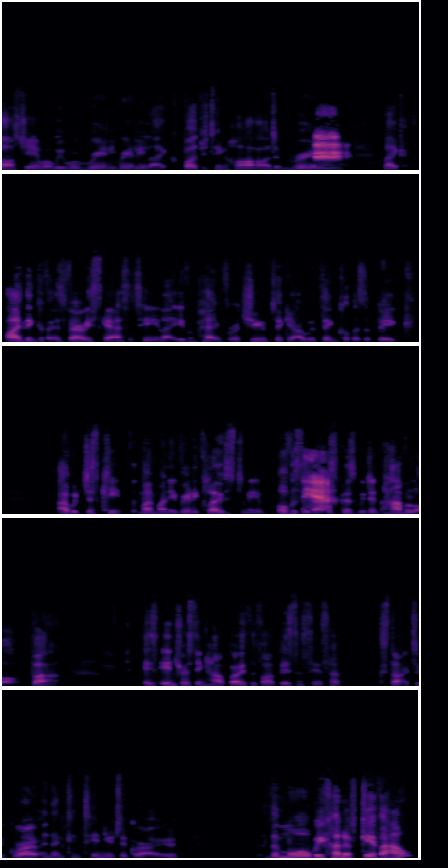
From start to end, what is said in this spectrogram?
last year where we were really really like budgeting hard and really mm. like i think of it as very scarcity. Like even paying for a tube ticket i would think of as a big i would just keep my money really close to me. Obviously yeah. that was because we didn't have a lot but it's interesting how both of our businesses have started to grow and then continue to grow. The more we kind of give out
